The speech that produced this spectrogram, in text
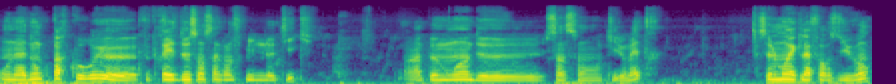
on a donc parcouru euh, à peu près 250 000 nautiques, un peu moins de 500 km, seulement avec la force du vent.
